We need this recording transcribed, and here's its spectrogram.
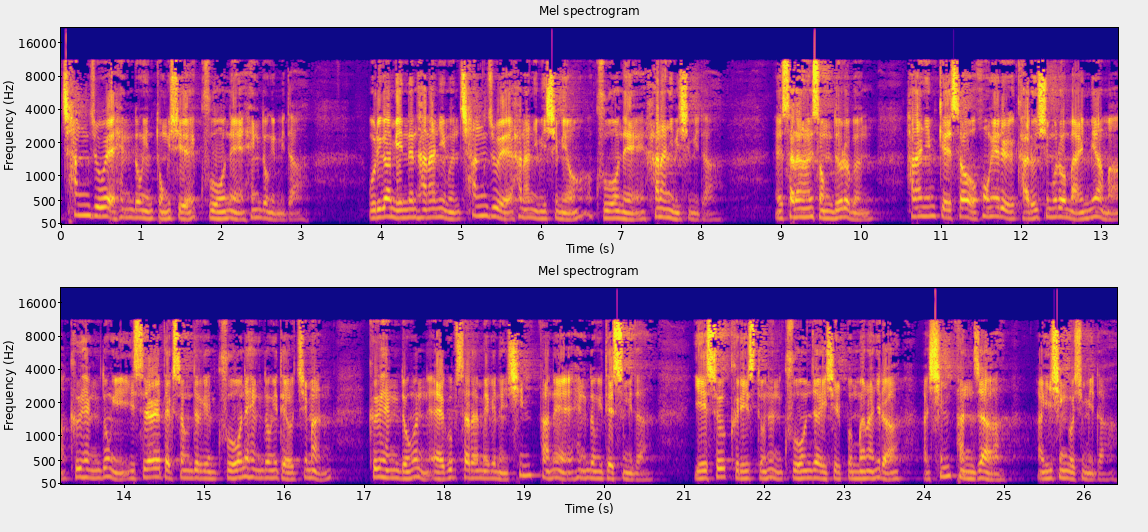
창조의 행동인 동시에 구원의 행동입니다. 우리가 믿는 하나님은 창조의 하나님이시며 구원의 하나님이십니다. 사랑하는 성도 여러분, 하나님께서 홍해를 가르심으로 말미암아 그 행동이 이스라엘 백성들에게는 구원의 행동이 되었지만 그 행동은 애굽 사람에게는 심판의 행동이 됐습니다. 예수 그리스도는 구원자이실 뿐만 아니라 심판자이신 것입니다.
